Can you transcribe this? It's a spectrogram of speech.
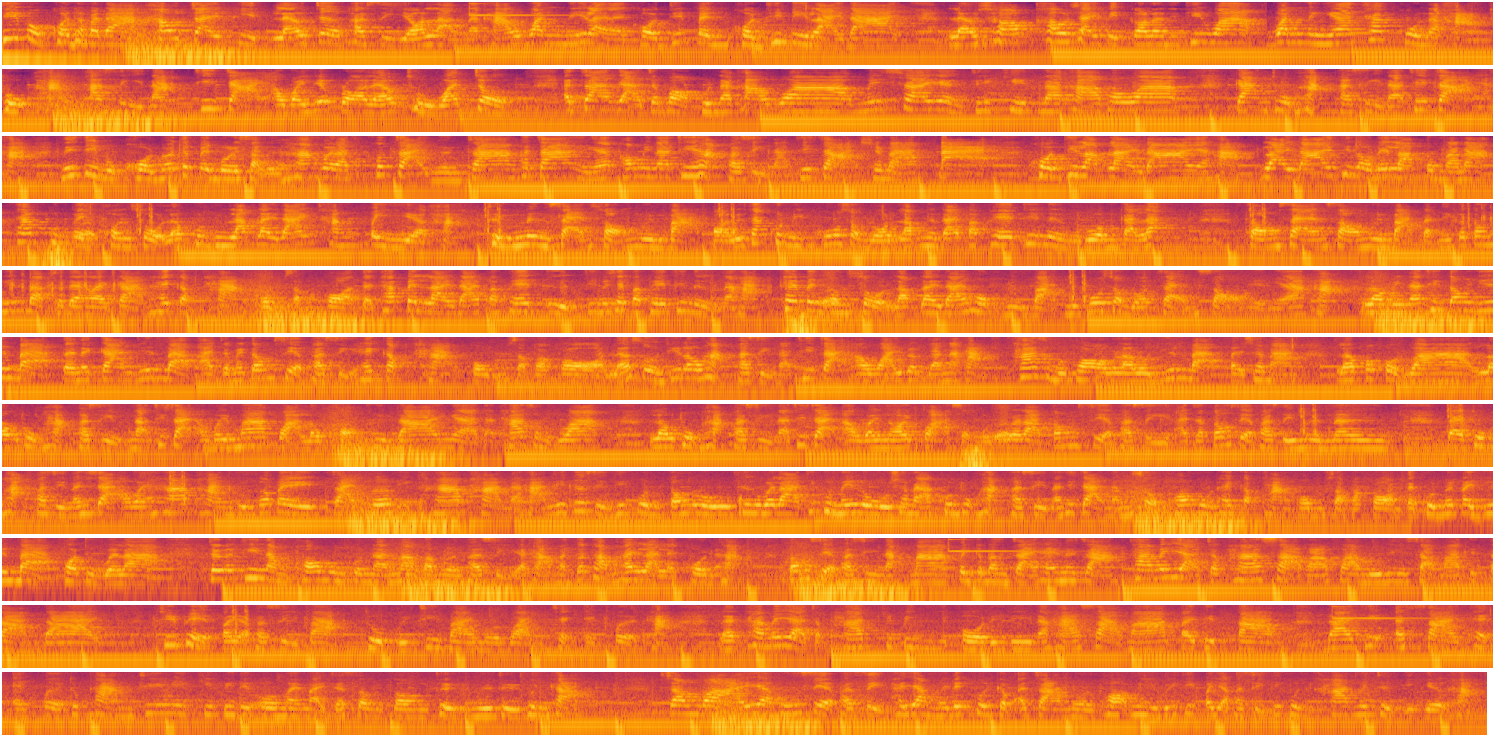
ที่บุคคลธรรมดาเข้าใจผิดแล้วเจอภาษีย้อนหลังนะคะ วันนี้หลาย ๆ คนที่เป็นคนที่มีรายได้ แล้วชอบเข้าใจผิดกรณีที่ว่า วันนี้ถ้าคุณนะคะถูกหักภาษีนะที่จ่ายเอาไว้เรียบร้อยแล้วถือว่าจบ อาจารย์อยากจะบอกคุณนะคะว่าไม่ใช่อย่างที่คิดนะคะ เพราะว่าการถูกหักภาษีนะที่จ่ายะค่ะนิติบุคคลไม่ว่าจะเป็นบริษัทหรือห้างเวลาที่เขาจ่ายเงินจ้างค่าจ้างอย่างเงี้ยเขามีหน้าที่หักภาษีนะที่จ่ายใช่ไหมแต่ คนที่รับรายได้อะค่ะ รายได้ที่เราได้รับตรงนั้นอะถ้าคุณเป็นคนโสดแล้วคุณรับรายได้ทั้งปีอะค่ะ ถึง 1 2 0 0 0 0 บาทหรือถ้าคุณมีคู่สมรสรับเงินได้ประเภทที่ 1 รวมกันละ 2 2 0 0 0 0 บาท แบบนี้ก็ต้องยื่นแบบแสดงรายการให้กับทางกรมสรรพากร แต่ถ้าเป็นรายได้ประเภทอื่นที่ไม่ใช่ประเภทที่หนึ่งนะคะ แค่เป็นคนโสดรับรายได้ 60,000 บาท มีผู้สมรสแสนสองอย่างเงี้ยค่ะ เรามีหน้าที่ต้องยื่นแบบ แต่ในการยื่นแบบอาจจะไม่ต้องเสียภาษีให้กับทางกรมสรรพากร แล้วส่วนที่เราหักภาษีนะที่จ่ายเอาไว้แบบนั้นนะคะ ถ้าสมมติพอเวลาเรายื่นแบบไปใช่ไหมแล้วปรากฏว่าเราถูกหักภาษีนะที่จ่ายเอาไว้มากกว่าเราขอคืนได้ไง แต่ถ้าสมมติว่าเราถูกหักภาษีนะที่จ่ายเอาไว้น้อยกว่า สมมติว่าเวลาต้องเสียภาษีอาจจะต้องเสียภาษีหมื่นหนึ่งแต่ถูกหักภาษีนะที่จ่ายเอาไว้ 5,000 คุณก็ไปจ่ายเพิ่มอีก 5,000นะคะนี่คือสิ่งที่คุณต้องรู้คือเวลาที่คุณไม่รู้ใช่ไหมคุณถูกหักภาษีนะที่จ่ายนำส่งข้อมูลให้กับทางกรมสรรพากรแต่คุณไม่ไปยื่นแบบพอถึงเวลา เจ้าหน้าที่นำข้อมูลคนนั้นมาประเมินภาษีอะค่ะมันก็ทำให้หลาย ๆ คนนะคะต้องเสียภาษีหนักมากเป็นกำลังใจให้นะจ๊ะถ้าไม่อยากจะพลาดสาระความรู้ดีสามารถติดตามได้ ที่เพจประหยัดภาษีบาถูกวิธีบายมวลวันเช็คเอ็กเปิดค่ะ และถ้าไม่อยากจะพลาดคลิปวิดีโอดีๆนะคะ สามารถไปติดตามได้ที่ a s s i g n Tech Expert ทุกครั้งที่มีคลิปวิดีโอใหม่ๆ จะส่งตรงถึงมือถือคุณค่ะจำไว้อย่าเพิ่งเสียภาษีถ้ายังไม่ได้คุยกับอาจารย์นวลเพราะมีวิธีประหยัดภาษีที่คุณคาดไม่ถึงอีกเยอะค่ะ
